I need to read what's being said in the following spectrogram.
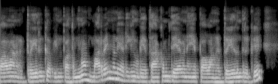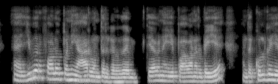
பாவானற்று இருக்கு அப்படின்னு பார்த்தோம்னா, மறைமலை அடிகளுடைய தாக்கம் தேவநேய பாவானற்று இருந்திருக்கு. இவரை ஃபாலோ பண்ணி யார் வந்திருக்கிறது? தேவநேய பாவாணருடைய அந்த கொள்கையை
